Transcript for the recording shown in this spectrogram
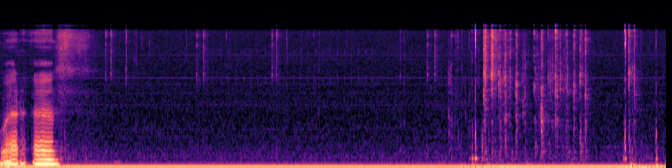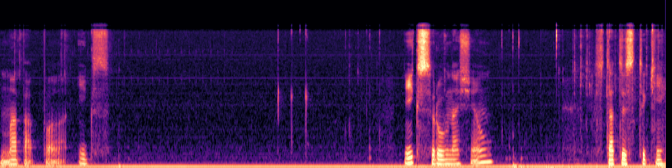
where... E, mapa pola x. X równa się statystyki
